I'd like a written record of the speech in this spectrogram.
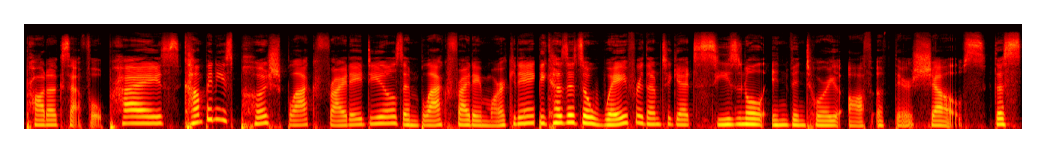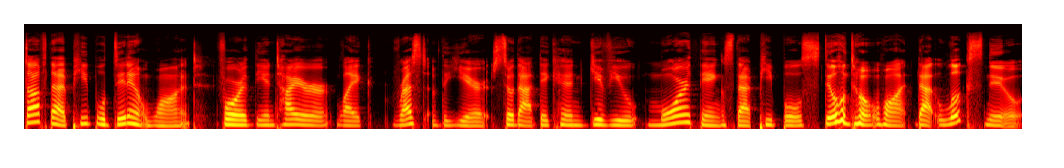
products at full price. Companies push Black Friday deals and Black Friday marketing because it's a way for them to get seasonal inventory off of their shelves. The stuff that people didn't want for the entire like rest of the year so that they can give you more things that people still don't want that looks new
